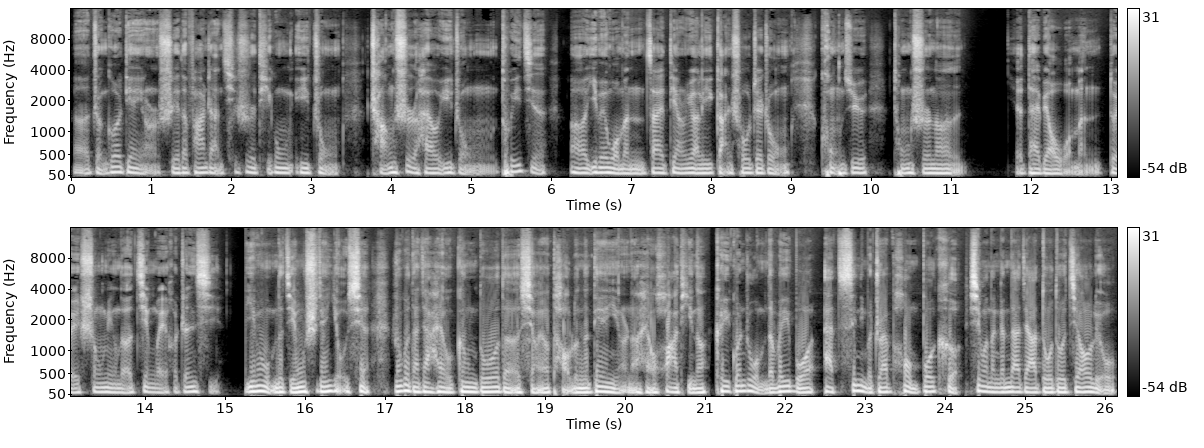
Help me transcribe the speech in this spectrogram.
呃整个电影事业的发展，其实是提供一种尝试，还有一种推进。呃，因为我们在电影院里感受这种恐惧，同时呢，也代表我们对生命的敬畏和珍惜。因为我们的节目时间有限，如果大家还有更多的想要讨论的电影呢，还有话题呢，可以关注我们的微博 at cinema drive home 播客，希望能跟大家多多交流。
